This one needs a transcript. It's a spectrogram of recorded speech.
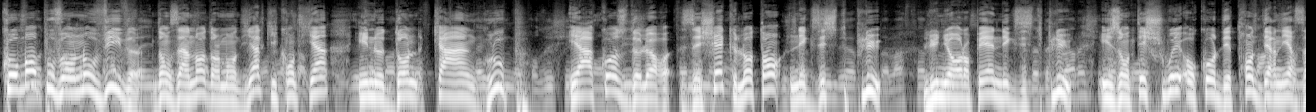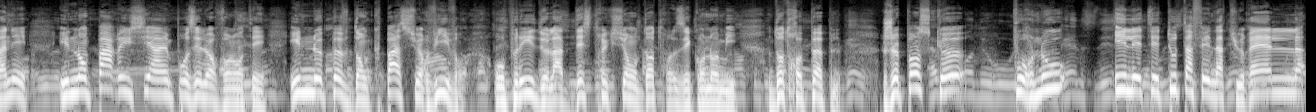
Comment pouvons-nous vivre dans un ordre mondial qui contient et ne donne qu'à un groupe? Et à cause de leurs échecs, l'OTAN n'existe plus. L'Union européenne n'existe plus. Ils ont échoué au cours des 30 dernières années. Ils n'ont pas réussi à imposer leur volonté. Ils ne peuvent donc pas survivre au prix de la destruction d'autres économies, d'autres peuples. Je pense que pour nous, il était tout à fait naturel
